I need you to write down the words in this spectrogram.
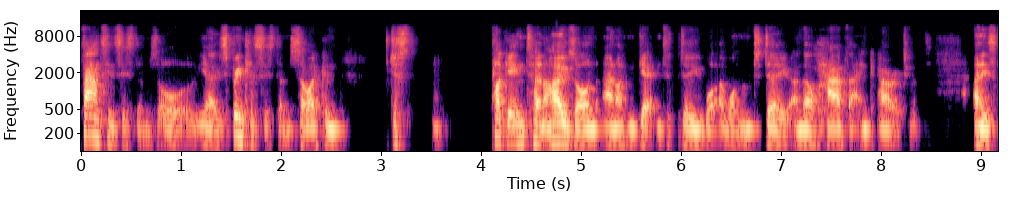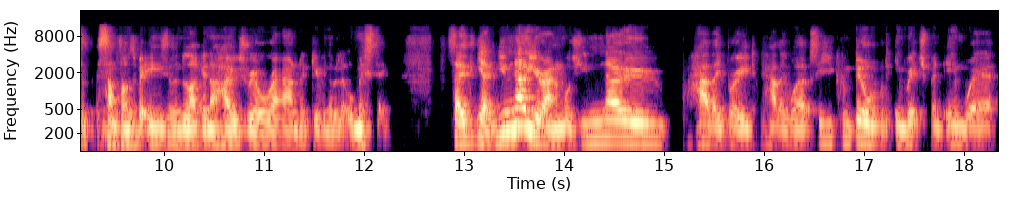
fountain systems or you know sprinkler systems, so I can just plug it in, turn a hose on, and I can get them to do what I want them to do, and they'll have that encouragement. And it's sometimes a bit easier than lugging a hose reel around and giving them a little misting. So yeah, you know your animals, you know how they breed, how they work. So you can build enrichment in where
